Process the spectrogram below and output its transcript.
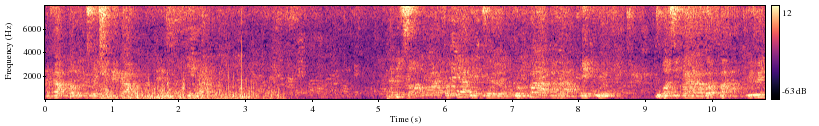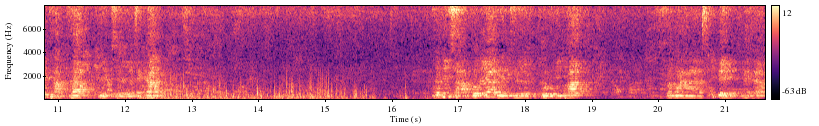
นะครับขอเรียนเชิญนะครับในสถานที่ครับท่านที่สองนะครับขออนุญาตเรียนเชิญคุณป้าอารามเอกอุอุบาสิกาวัดป่าวิเวกธรรมครับเรียนเชิญนะครับ ท่านที่สามขออนุญาตเรียนเชิญคุณพิพัฒน์สมาธิเบศนะครับ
